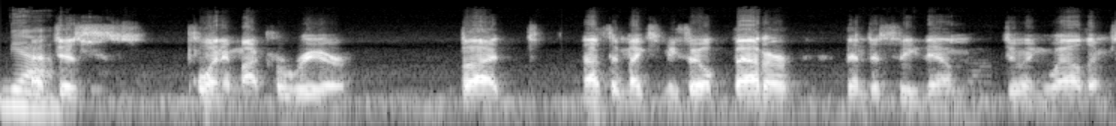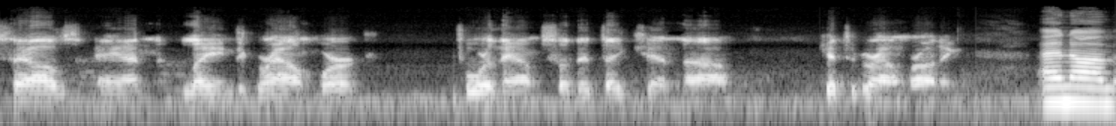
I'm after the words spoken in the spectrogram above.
yeah. at this point in my career. But nothing makes me feel better than to see them doing well themselves and laying the groundwork for them so that they can uh, hit the ground running. And um,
